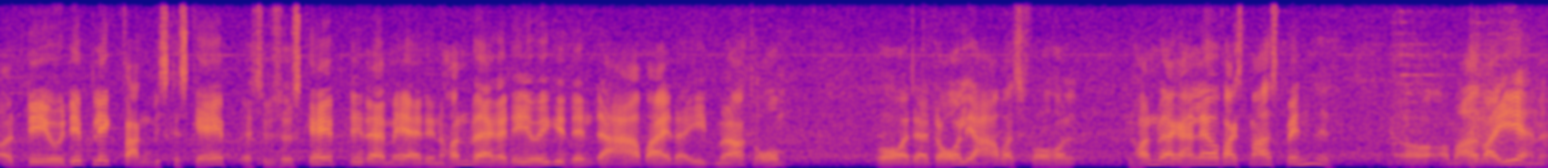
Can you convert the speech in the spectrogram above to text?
og det er jo det blikfang, vi skal skabe. Altså, vi skal skabe det der med, at en håndværker, det er jo ikke den, der arbejder i et mørkt rum, hvor der er dårlige arbejdsforhold. En håndværker, han laver faktisk meget spændende og, og meget varierende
